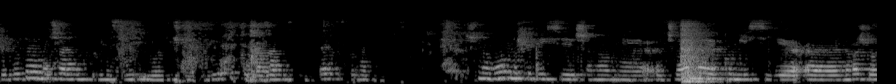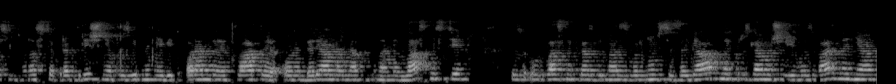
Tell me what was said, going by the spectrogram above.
Доповідає начальник комісії і логічної політики та захисту дітей студентів. Шановні шановні члени комісії, е, на ваш розгляд вноситься проект рішення про звільнення від орендної плати орендаря майна комунальної власності. Власне, якраз до нас звернувся заявник, розглянувши його звернення.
